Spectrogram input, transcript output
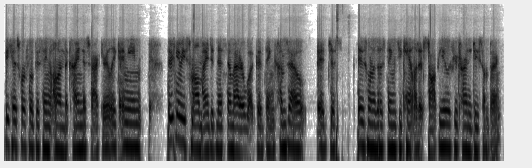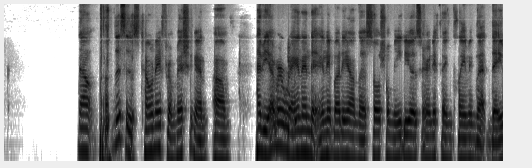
because we're focusing on the kindness factor. Like, I mean, there's gonna be small-mindedness no matter what good thing comes out. It just is one of those things you can't let it stop you if you're trying to do something. Now, this is Tony from Michigan. Um, Have you ever ran into anybody on the social medias or anything claiming that they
